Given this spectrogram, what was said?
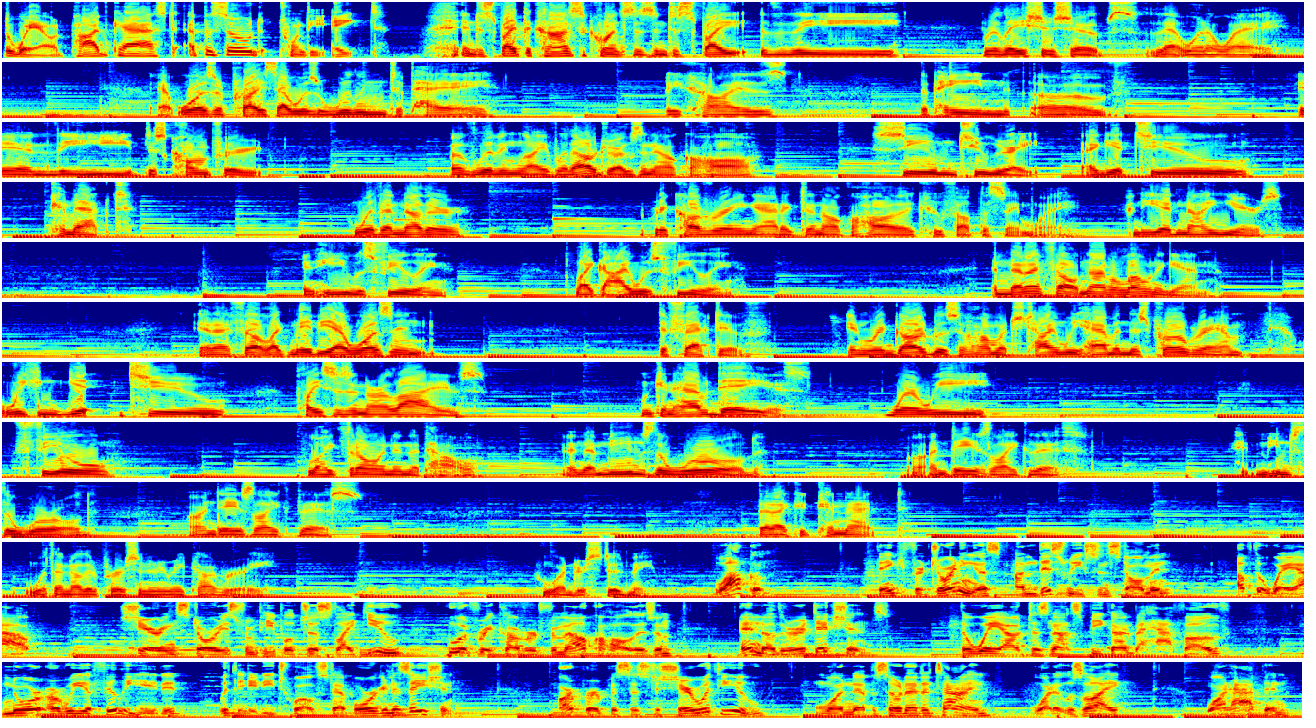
The Way Out Podcast, episode 28. And despite the consequences and despite the relationships that went away, it was a price I was willing to pay because the pain of and the discomfort of living life without drugs and alcohol seemed too great. I get to connect with another recovering addict and alcoholic who felt the same way. And he had nine years. And he was feeling like I was feeling. And then I felt not alone again. And I felt like maybe I wasn't defective. And regardless of how much time we have in this program, we can get to places in our lives. We can have days where we feel like throwing in the towel. And that means the world uh, on days like this. It means the world on days like this that I could connect with another person in recovery who understood me. Welcome. Thank you for joining us on this week's installment of The Way Out, sharing stories from people just like you who have recovered from alcoholism and other addictions. The Way Out does not speak on behalf of, nor are we affiliated with any 12 step Organization. Our purpose is to share with you, one episode at a time, what it was like, what happened,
